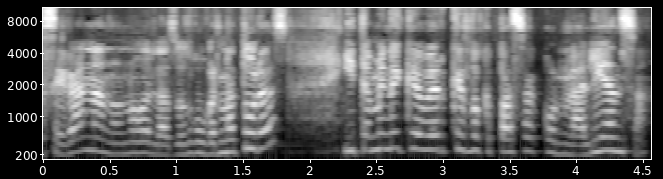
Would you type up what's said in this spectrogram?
se ganan o no las dos gubernaturas. Y también hay que ver qué es lo que pasa con la alianza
